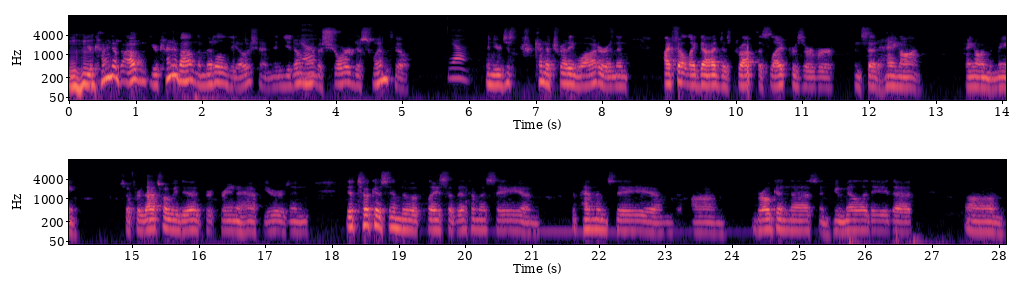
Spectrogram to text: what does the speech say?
Mhm. you're kind of out you're kind of out in the middle of the ocean and you don't Yeah. have a shore to swim to Yeah. and you're just kind of treading water and then i felt like god just dropped this life preserver and said hang on hang on to me so for that's what we did for three and a half years and it took us into a place of intimacy and dependency and um, brokenness and humility that um,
